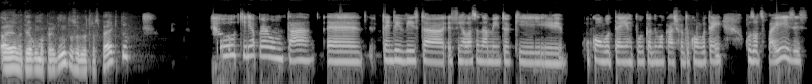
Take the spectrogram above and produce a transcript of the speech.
A Ana, tem alguma pergunta sobre outro aspecto? Eu queria perguntar, é, tendo em vista esse relacionamento que o Congo tem, a República Democrática do Congo tem com os outros países,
